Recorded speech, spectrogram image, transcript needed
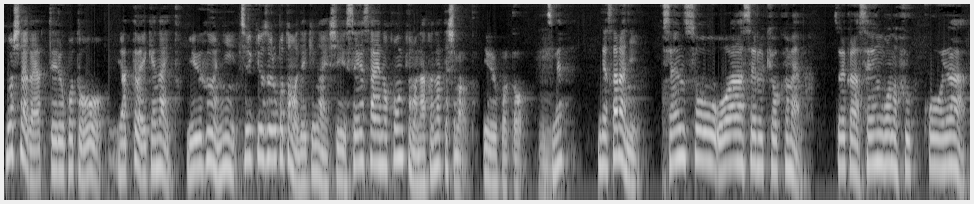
ロシアがやっていることをやってはいけないというふうに追求することもできないし、制裁の根拠もなくなってしまうということですね。うん、で、さらに、戦争を終わらせる局面、それから戦後の復興や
